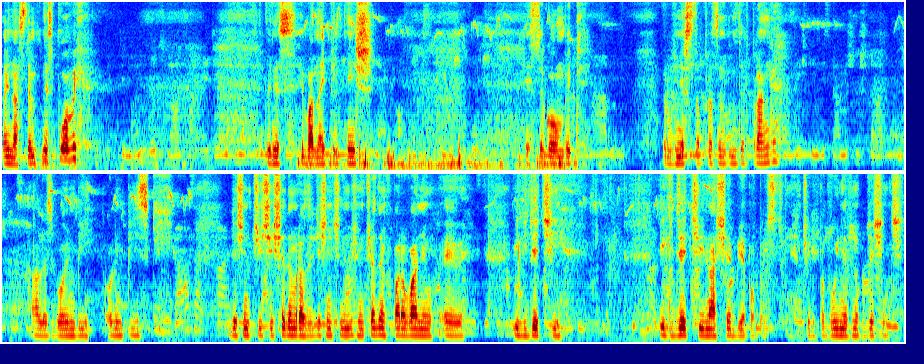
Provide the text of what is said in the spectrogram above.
No i następny z płowych. Ten jest chyba najpiękniejszy. Jest to gołąbek również 100% Interprange, ale z gołębi olimpijskich 1037 razy 1077 w parowaniu y, ich dzieci ich dzieci na siebie po prostu, nie? czyli podwójny wnuk 10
